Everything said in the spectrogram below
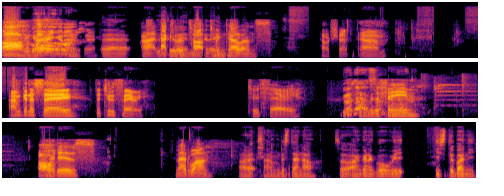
Oh, There we go. very good Oh. answer. Uh, All right, back to the top. Twin in. Talons. Oh shit. Um, I'm gonna say the Tooth Fairy. Tooth Fairy. Good Sticking answer. with the theme. Oh, There it is. Mad One. all right, I understand now. So I'm gonna go with Easter Bunny.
